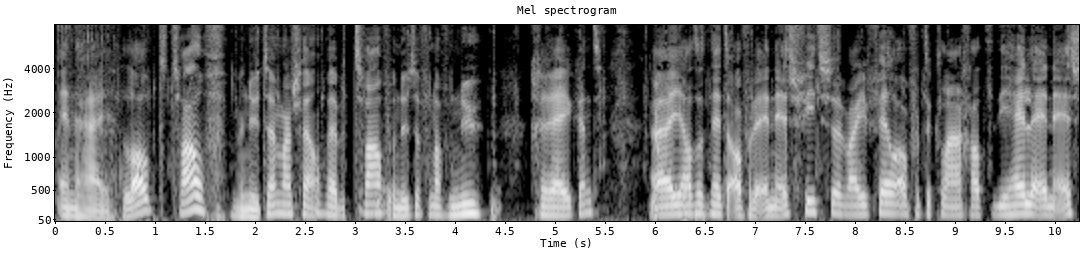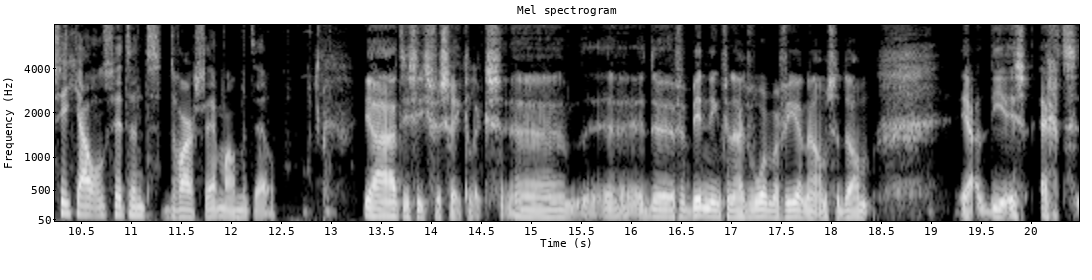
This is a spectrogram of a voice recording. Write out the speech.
En hij loopt 12 minuten, Marcel. We hebben 12 minuten vanaf nu gerekend. Ja. Eh, je had het net over de NS-fietsen, waar je veel over te klagen had. Die hele NS zit jou ontzettend dwars, hè, momenteel. Ja, het is iets verschrikkelijks. Eh, eh, de verbinding vanuit Wormerveer naar Amsterdam, ja, die is echt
